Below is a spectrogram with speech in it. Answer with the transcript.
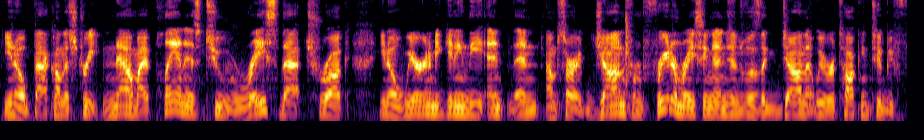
you know, back on the street. Now my plan is to race that truck. You know, we are going to be getting the and, and I'm sorry, John from Freedom Racing Engines was the John that we were talking to before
